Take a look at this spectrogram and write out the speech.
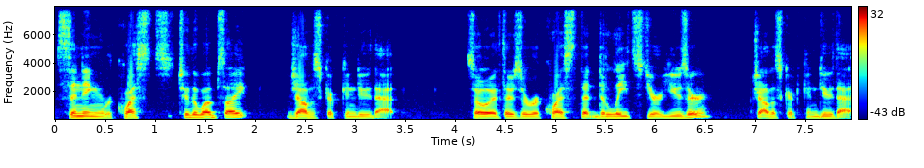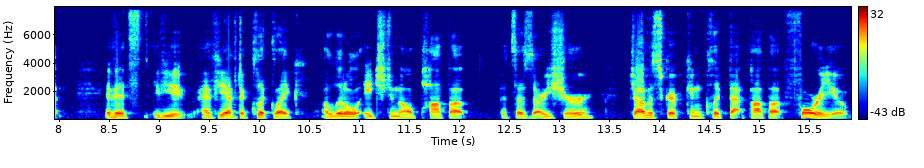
sending requests to the website, JavaScript can do that. So if there's a request that deletes your user, JavaScript can do that. If it's if you if you have to click like a little HTML pop-up that says, "Are you sure?" JavaScript can click that pop up for you.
